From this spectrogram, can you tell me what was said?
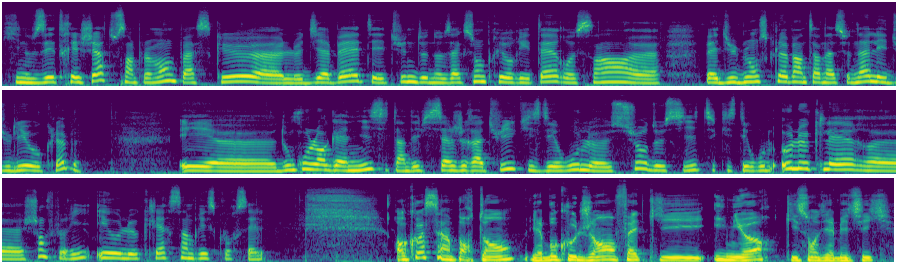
qui nous est très chère tout simplement parce que le diabète est une de nos actions prioritaires au sein bah, du Lions Club International et du Léo Club. Et euh, donc on l'organise, c'est un dépistage gratuit qui se déroule sur deux sites, qui se déroule au Leclerc euh, Champfleury et au Leclerc Saint-Brice-Courcelles. En quoi c'est important? Il y a beaucoup de gens en fait qui ignorent qu'ils sont diabétiques.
